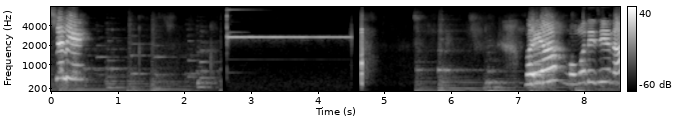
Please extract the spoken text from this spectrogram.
चलिए। मोमो दीजिए ना।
